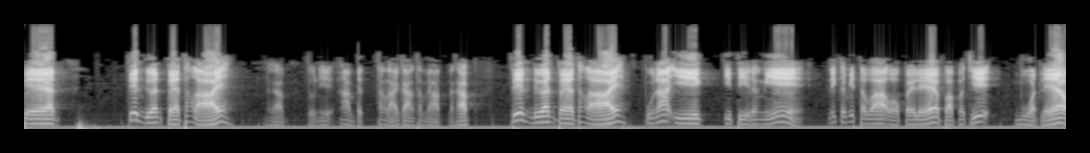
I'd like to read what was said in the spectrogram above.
แปดสิ้นเดือนแปดทั้งหลายนะครับ ตัวนี้ห้ามเป็นทั้งหลายกลางธรรมยัตนะครับ สิ้นเดือนแปดทั้งหลาย ปูนาอีก อิติดังนี้ นิคมิตวาออกไปแล้วปัปปชิบวชแล้ว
